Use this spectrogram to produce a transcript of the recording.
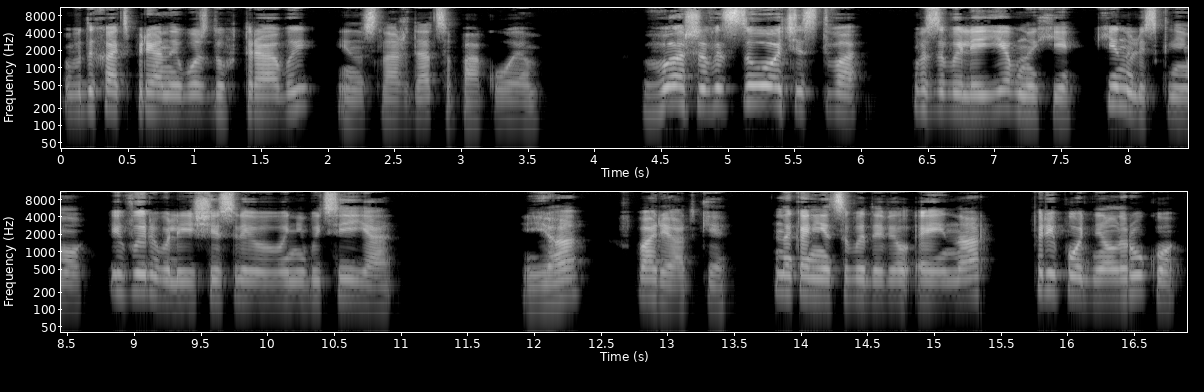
вдыхать пряный воздух травы и наслаждаться покоем. «Ваше высочество!» – взвыли евнухи, кинулись к нему и вырвали из счастливого небытия. «Я в порядке», – наконец выдавил Эйнар, приподнял руку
